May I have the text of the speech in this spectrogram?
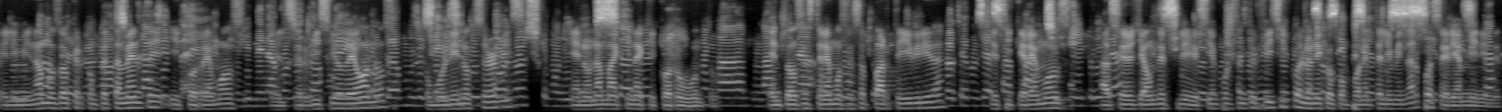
eliminamos Docker completamente y corremos el servicio de ONOS como Linux Service en una máquina que corre Ubuntu. Entonces tenemos esa parte híbrida que si queremos hacer ya un despliegue 100% físico, el único componente a eliminar pues sería Mininet.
